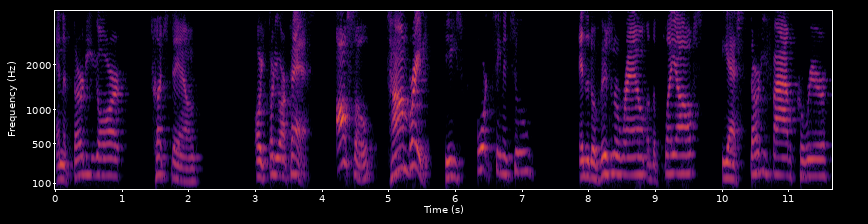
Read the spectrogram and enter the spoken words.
and a 30 yard touchdown or 30 yard pass. Also, Tom Brady, he's 14 and 2 in the divisional round of the playoffs. He has 35 career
